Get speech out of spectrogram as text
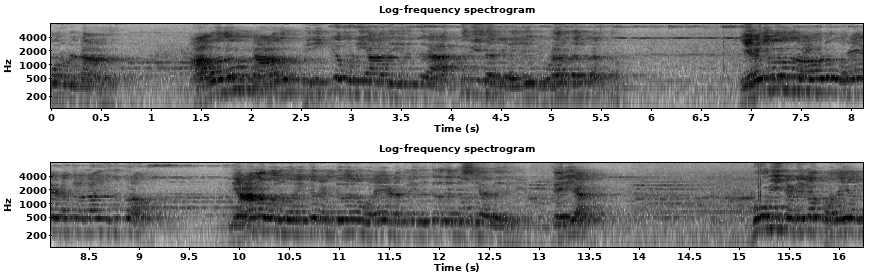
பொருள்னா அவனும் நானும் பிரிக்க முடியாது இருக்கிற அத்வித நிலையை உணர்தல் அர்த்தம். இறைவனும் நாமளும் ஒரே இடத்துல தான் இருக்கிறோம். ஞானம் ஒரு வரைக்கும் ரெண்டு பேரும் ஒரே இடத்துல இருக்கிறது நிச்சயம் தெரியாது. பூமிக்கடியில புதையல்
